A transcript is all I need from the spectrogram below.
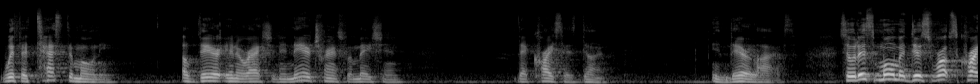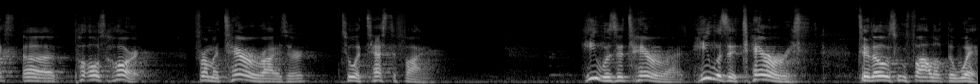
with a testimony of their interaction and their transformation that Christ has done in their lives. So this moment disrupts Christ, uh, Paul's heart from a terrorizer to a testifier. He was a terrorizer. He was a terrorist to those who followed the way.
